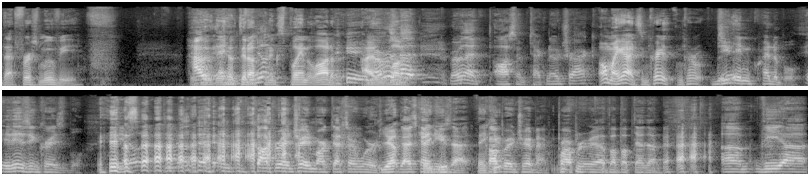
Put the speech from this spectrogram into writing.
that first movie, How- they hooked it up you know- and explained a lot of it. I remember love that it. remember that awesome techno track? Oh my god, it's incredible. Incredible. incredible. It is incredible. Do you know, you know copyright and trademark, that's our word. Yep, You guys you, use that. thank you. copyright and trademark. Proper up, up, up, down, down. Um, the, uh,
